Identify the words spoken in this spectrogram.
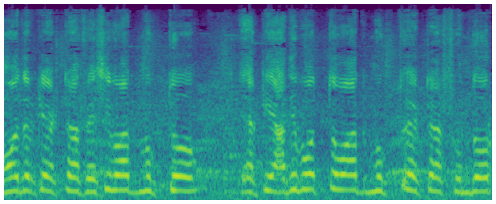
আমাদেরকে একটা ফেসিবাদ মুক্ত একটি আধিপত্যবাদ মুক্ত একটা সুন্দর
